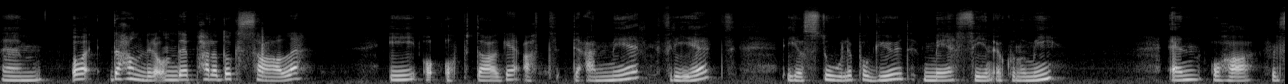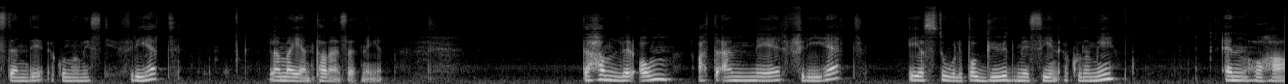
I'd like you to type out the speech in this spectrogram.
Um, og det handler om det paradoksale i å oppdage at det er mer frihet, i å stole på Gud med sin økonomi enn å ha fullstendig økonomisk frihet. La meg gjenta den setningen. Det handler om at det er mer frihet i å stole på Gud med sin økonomi enn å ha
